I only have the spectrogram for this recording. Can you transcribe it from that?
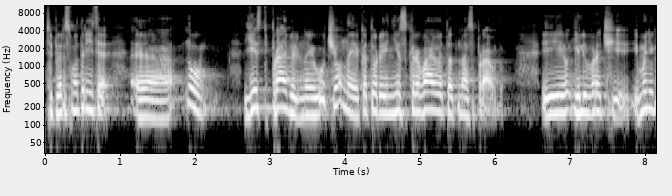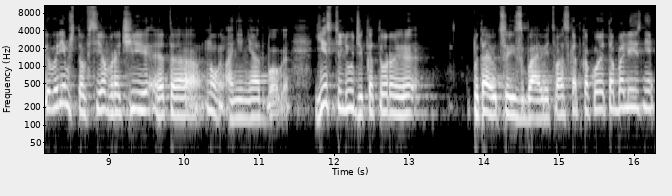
Теперь смотрите, э, ну, есть правильные ученые, которые не скрывают от нас правду. И, или врачи. И мы не говорим, что все врачи это, ну, они не от Бога. Есть люди, которые пытаются избавить вас от какой-то болезни,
